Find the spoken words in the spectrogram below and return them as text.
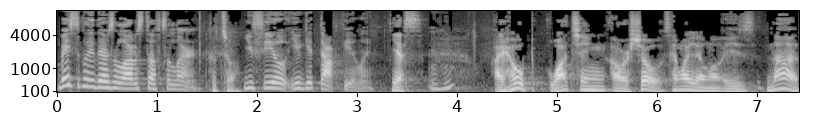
basically there's a lot of stuff to learn. 그렇죠. You feel, you get that feeling. yes. I hope watching our show 생활 영어 is not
